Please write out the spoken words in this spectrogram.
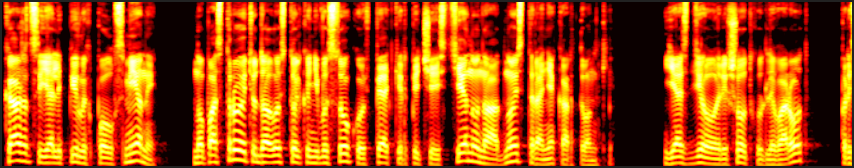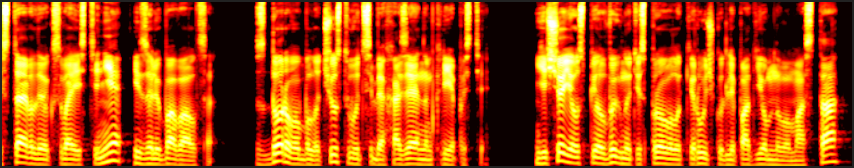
Кажется, я лепил их полсмены, но построить удалось только невысокую в пять кирпичей стену на одной стороне картонки. Я сделал решетку для ворот, приставил ее к своей стене и залюбовался. Здорово было чувствовать себя хозяином крепости. Еще я успел выгнуть из проволоки ручку для подъемного моста,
